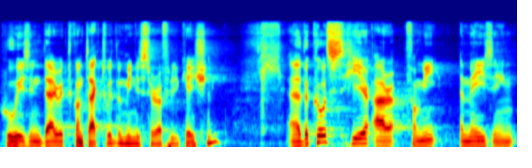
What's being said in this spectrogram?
who is in direct contact with the Minister of Education. Uh, the quotes here are, for me, amazing.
